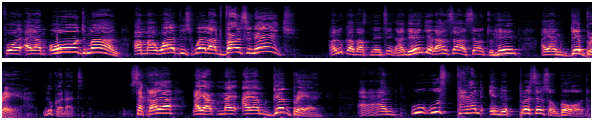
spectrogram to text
For I am old man, and my wife is well advanced in age. And look at verse 19. And the angel answered and said unto him, I am Gabriel. Look at that. Zechariah, I am my I am Gabriel, and who, who stand in the presence of God,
